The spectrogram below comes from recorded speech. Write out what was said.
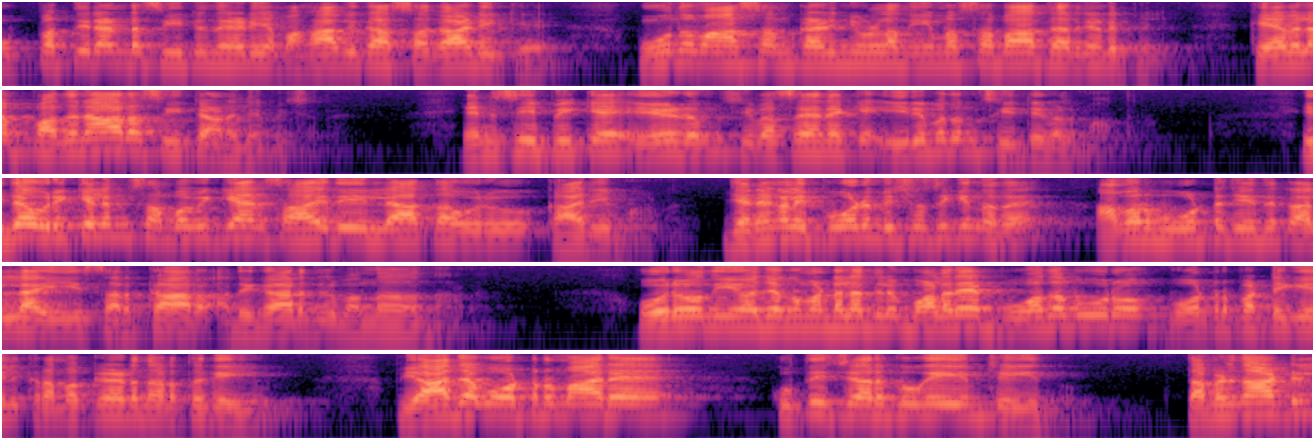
മുപ്പത്തിരണ്ട് സീറ്റ് നേടിയ മഹാവികാസ് അഗാഡിക്ക് മൂന്ന് മാസം കഴിഞ്ഞുള്ള നിയമസഭാ തെരഞ്ഞെടുപ്പിൽ കേവലം പതിനാറ് സീറ്റാണ് ലഭിച്ചത്. എൻ സി പിക്ക് ഏഴും ശിവസേനയ്ക്ക് ഇരുപതും സീറ്റുകൾ മാത്രം. ഇത് ഒരിക്കലും സംഭവിക്കാൻ സാധ്യതയില്ലാത്ത ഒരു കാര്യമാണ്. ജനങ്ങൾ ഇപ്പോഴും വിശ്വസിക്കുന്നത് അവർ വോട്ട് ചെയ്തിട്ടല്ല ഈ സർക്കാർ അധികാരത്തിൽ വന്നതെന്നാണ്. ഓരോ നിയോജക മണ്ഡലത്തിലും വളരെ ബോധപൂർവം വോട്ടർ പട്ടികയിൽ ക്രമക്കേട് നടത്തുകയും വ്യാജ വോട്ടർമാരെ കുത്തിച്ചേർക്കുകയും ചെയ്യുന്നു. തമിഴ്നാട്ടിൽ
